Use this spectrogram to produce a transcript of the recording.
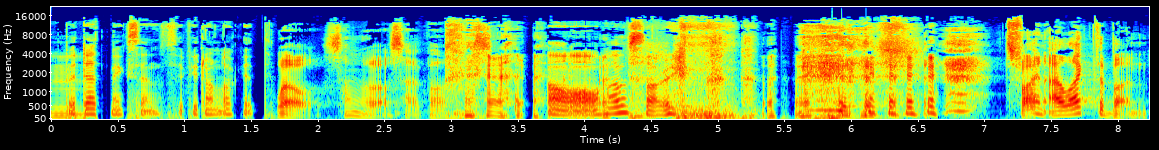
Mm. But that makes sense if you don't lock it. Well, some of us have buttons. Oh, I'm sorry. it's fine. I like the button.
